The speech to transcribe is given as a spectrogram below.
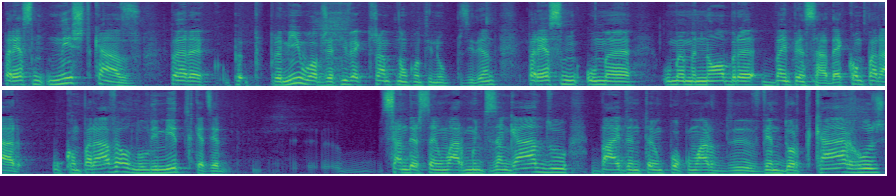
parece-me, neste caso, para, para mim, o objetivo é que Trump não continue presidente, parece-me uma, uma manobra bem pensada. É comparar o comparável, no limite, quer dizer, Sanders tem um ar muito zangado, Biden tem um pouco um ar de vendedor de carros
